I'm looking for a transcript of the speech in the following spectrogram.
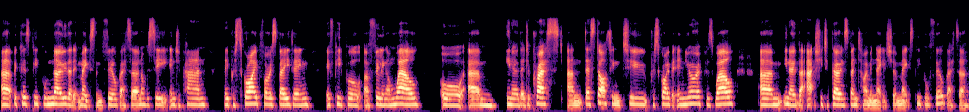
uh, because people know that it makes them feel better. And obviously, in Japan, they prescribe forest bathing if people are feeling unwell or um, you know they're depressed, and they're starting to prescribe it in Europe as well. Um, you know that actually to go and spend time in nature makes people feel better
